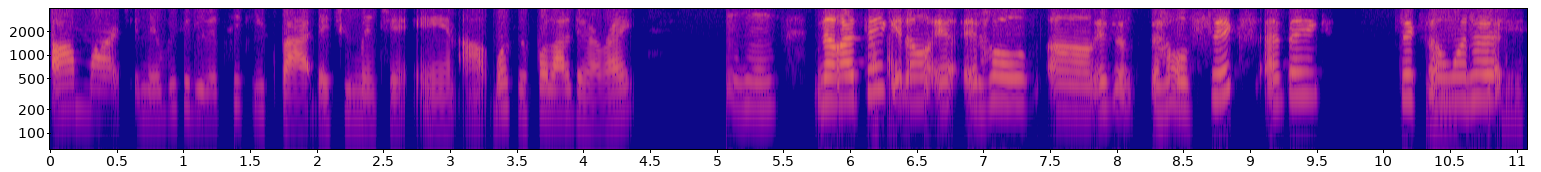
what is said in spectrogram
on March, and then we could do the tiki spot that you mentioned, and uh, what's the full out of there, right? Mhm. No, I think Okay. it all it, it holds um it it holds six, I think. Six on one hood. Okay.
